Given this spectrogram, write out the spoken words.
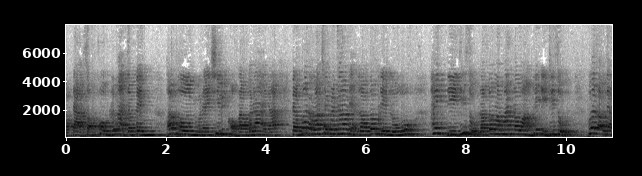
บดาบสองคมหรืออาจจะเป็นพระเพลิงอยู่ในชีวิตของเราก็ได้นะ แต่เมื่อเรารับใช้พระเจ้าเนี่ยเราต้องเรียนรู้ให้ดีที่สุด เราต้องระมัดระวังให้ดีที่สุด เพื่อเราจะ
